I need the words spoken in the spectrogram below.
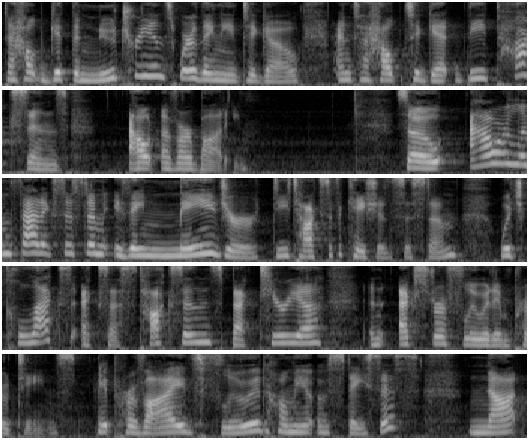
to help get the nutrients where they need to go and to help to get the toxins out of our body. So, our lymphatic system is a major detoxification system which collects excess toxins, bacteria, and extra fluid and proteins. It provides fluid homeostasis, not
